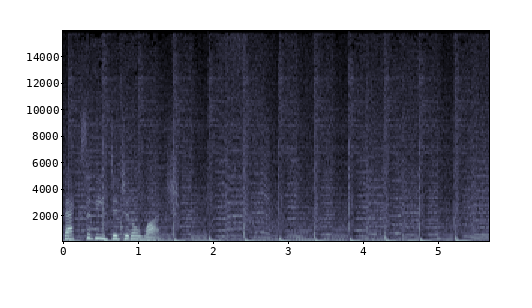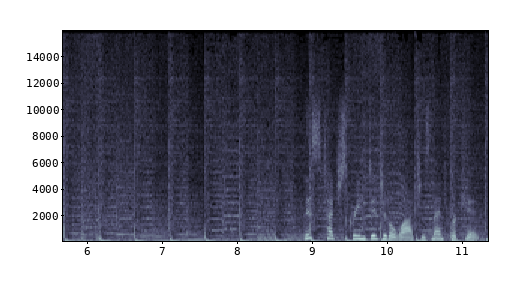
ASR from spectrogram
Vaxivy Digital Watch. This touchscreen digital watch is meant for kids.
